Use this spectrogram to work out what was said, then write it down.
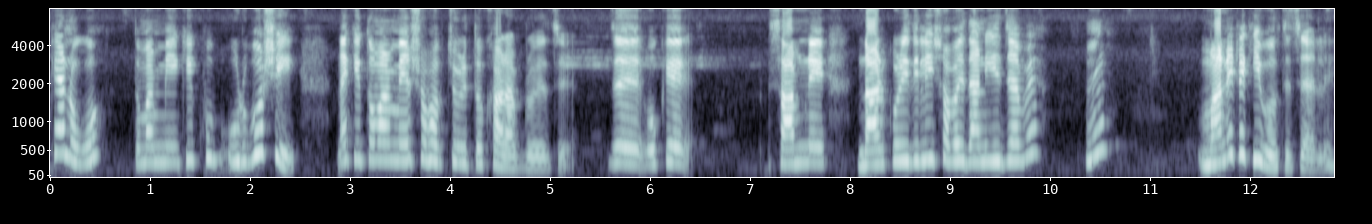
কেন গো? তোমার মেয়ে কি খুব উর্বশী? নাকি তোমার মেয়ের স্বভাব চরিত্র খারাপ রয়েছে? যে ওকে সামনে দাঁড় করিয়ে দিলেই সবাই দাঁড়িয়ে যাবে? হুম? মানেটা কি বলতে চাইলে?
